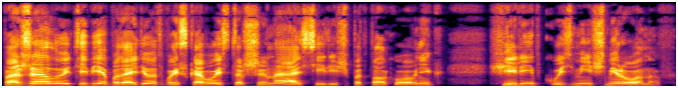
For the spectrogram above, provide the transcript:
Пожалуй, тебе подойдет войсковой старшина, сирич подполковник Филипп Кузьмич Миронов,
